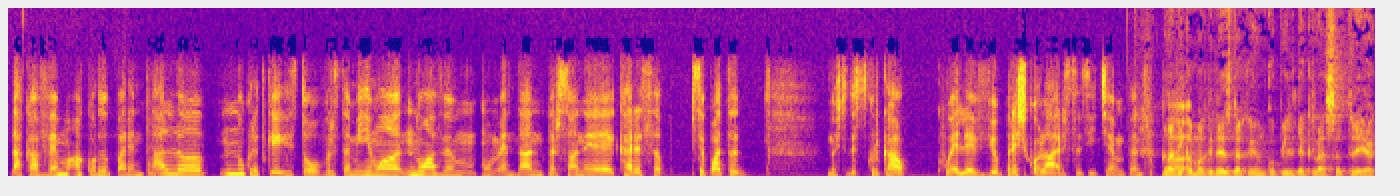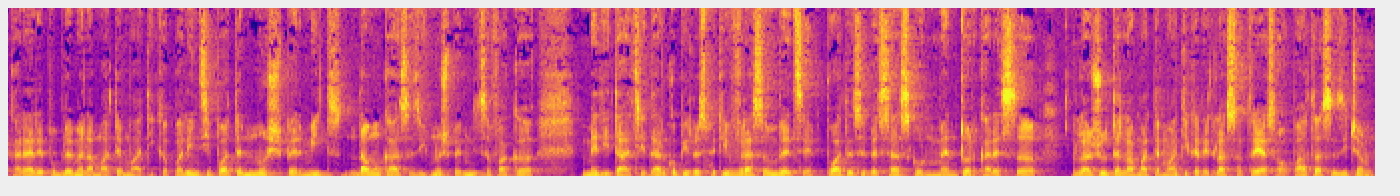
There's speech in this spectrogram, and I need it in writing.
Dacă avem acordul parental, uh, nu cred că există o vârstă minimă. Nu avem momentan persoane care să se poată, nu știu, descurca cu elevi preșcolari, să zicem, pentru că... Nu, adică mă gândesc dacă e un copil de clasa 3 care are probleme la matematică, părinții poate nu-și permit, dau un caz să zic, nu-și permit să facă meditații, dar copilul respectiv vrea să învețe, poate să găsească un mentor care să-l ajute la matematică de clasa 3 sau 4 să zicem?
